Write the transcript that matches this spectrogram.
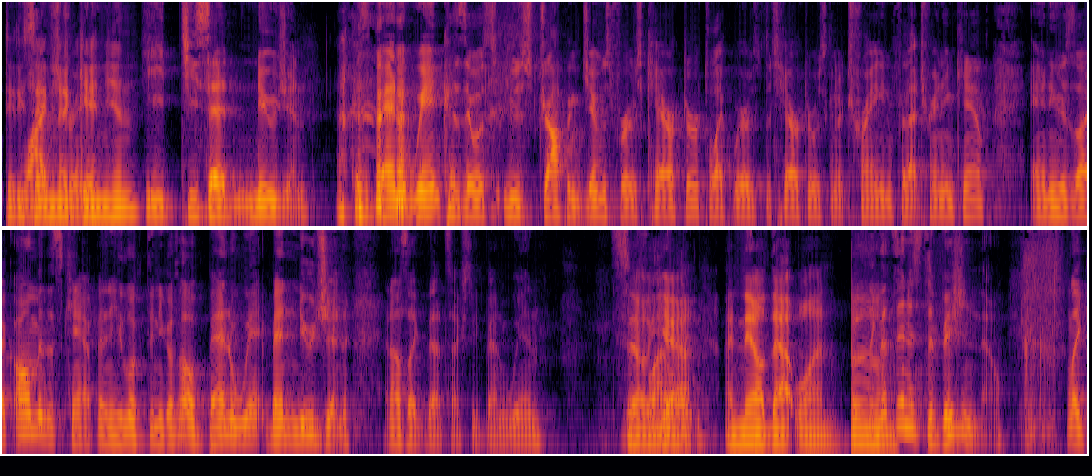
Did he say. Naginian? He he said Nugent because Ben went because it was he was dropping gyms for his character to like where the character was going to train for that training camp, and he was like, "Oh, I'm in this camp," and he looked and he goes, "Oh, Ben Nguyen, Ben Nugent," and I was like, "That's actually Ben Nguyen." So yeah, I nailed that one. Boom. That's in his division though. Like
